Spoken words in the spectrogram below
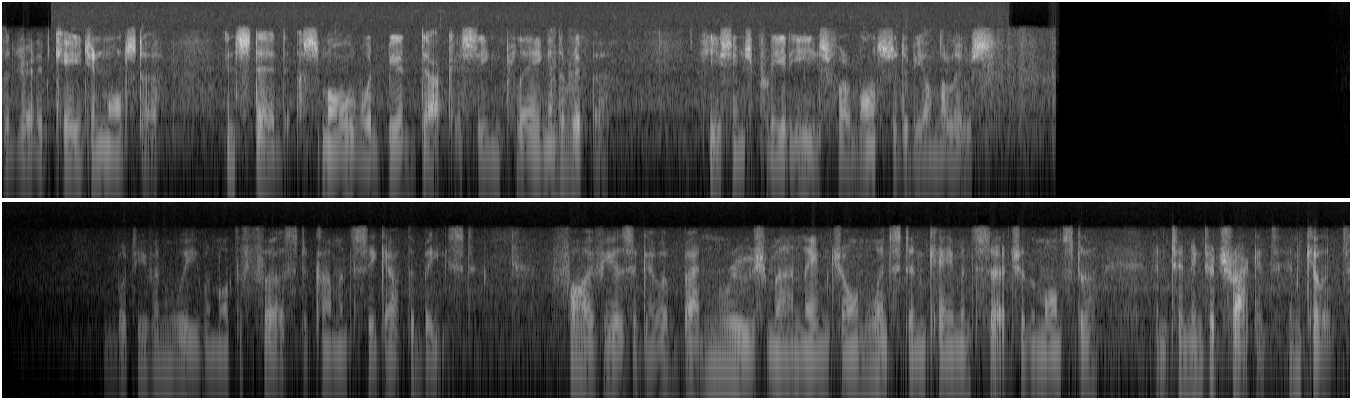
the dreaded Cajun monster. Instead, a small wood-beard duck is seen playing in the river. He seems pretty at ease for a monster to be on the loose. But even we were not the first to come and seek out the beast. Five years ago, a Baton Rouge man named John Winston came in search of the monster, intending to track it and kill it.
